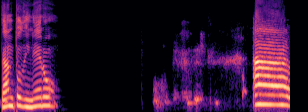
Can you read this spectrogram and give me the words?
tanto dinero? Ah,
